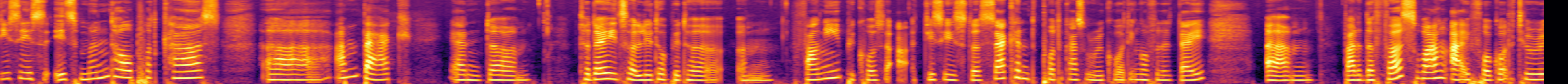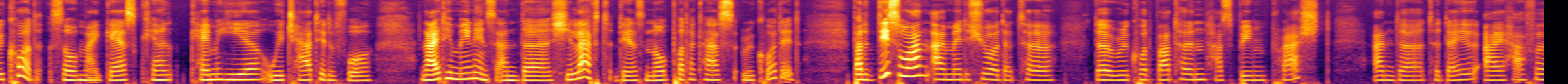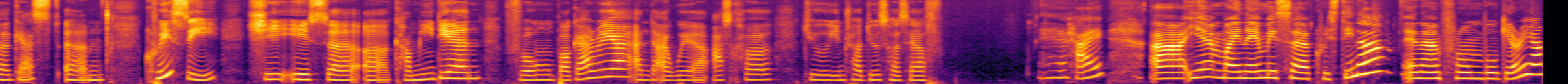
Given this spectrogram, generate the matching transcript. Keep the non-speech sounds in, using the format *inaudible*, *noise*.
this is It's Mental Podcast. Uh, I'm back, and um, today it's a little bit uh, um, funny because uh, this is the second podcast recording of the day. Um, but the first one I forgot to record, so my guest can, came here. We chatted for 90 minutes, and uh, she left. There's no podcast recorded. But this one, I made sure that uh, the record button has been pressed. And uh, today I have a guest, um, Chrissy. She is a, a comedian from Bulgaria, and I will ask her to introduce herself. Uh, hi. Uh, yeah, my name is uh, Christina, and I'm from Bulgaria.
